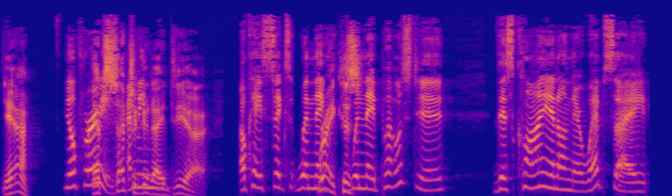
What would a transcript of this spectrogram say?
Yeah, feel free. That's such I a mean, good idea. Okay, six when they right, when they posted this client on their website,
